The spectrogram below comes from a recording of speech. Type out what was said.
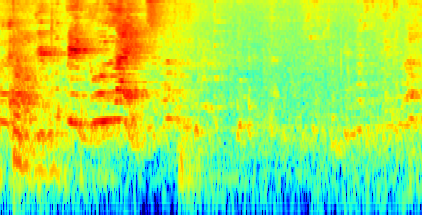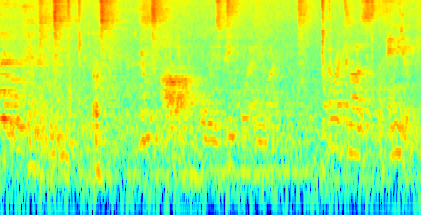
Where the hell have you been? You're late! Who are all these people anyway? I don't recognise any of them.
